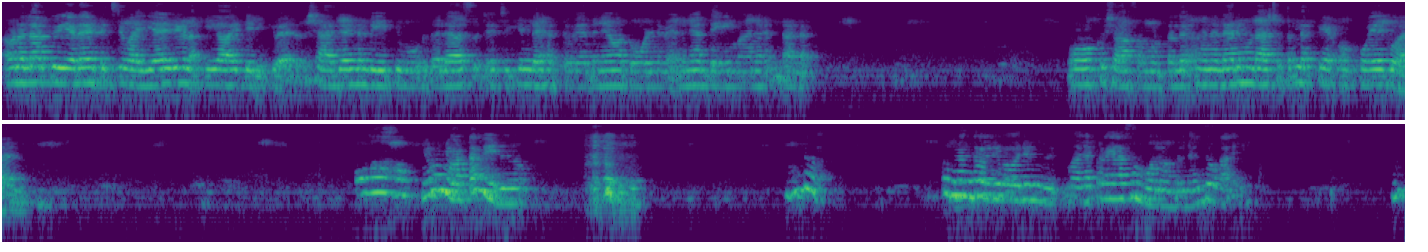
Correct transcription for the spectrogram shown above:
അവിടെ എല്ലാവർക്കും ഈയിടെയായിട്ട് ഇച്ചിരി വയ്യാഴികളൊക്കെ ആയിട്ടിരിക്കുമായിരുന്നു ഷാജേന്റെ ബി പി കൂടുതൽ ചേച്ചിക്കും ദേഹത്ത് വേദനയോ തോളിന് വേദനയോ തേയ്മാനോ എന്താണ്ട് ഓക്ക് ശ്വാസം മുട്ടൽ അങ്ങനെ എല്ലാവരും കൂടെ ആശുപത്രിയിലൊക്കെ പോയേക്കുമായിരുന്നു ഞൊട്ട വീഴുന്നു. എന്തോ? ഒരു ഒരു മനപ്രയാസം പോലും ഉണ്ടല്ലോ എന്തോ കാര്യം ഉം?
